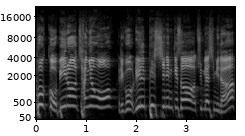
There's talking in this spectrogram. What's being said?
복고 미루 장영호 그리고 릴피씨님께서 준비하십니다.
